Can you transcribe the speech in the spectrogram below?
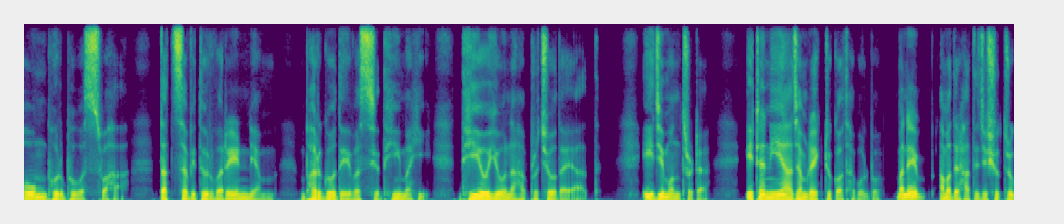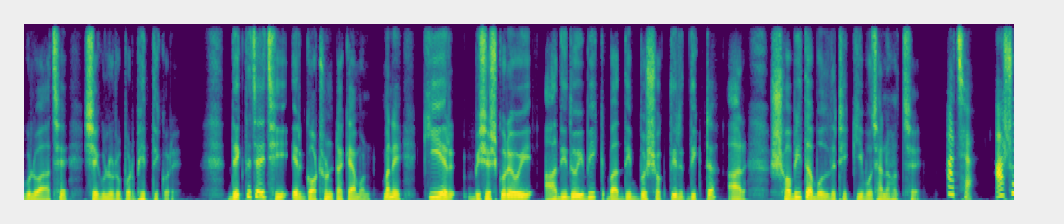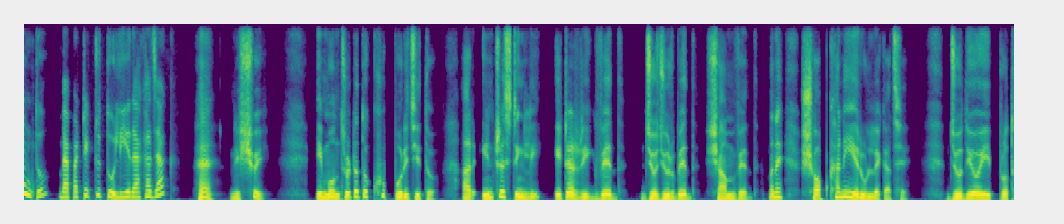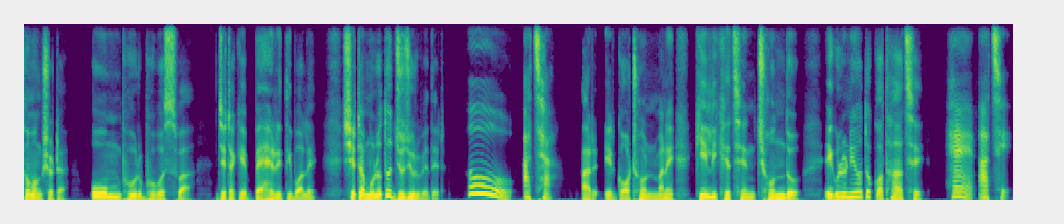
ওম ভূর্ভুবস্বহা তৎসবিতুর্বরেণ্যম ভর্গো দেবস্য ধীমহি ধিও ইয়ো নঃ প্রচোদয়াত এই যে মন্ত্রটা এটা নিয়ে আজ আমরা একটু কথা বলব। মানে আমাদের হাতে যে সূত্রগুলো আছে সেগুলোর উপর ভিত্তি করে। দেখতে চাইছি এর গঠনটা কেমন? মানে কি এর বিশেষ করে ওই আদিদৈবিক বা দিব্যশক্তির দিকটা? আর সবিতা বলতে ঠিক কি বোঝানো হচ্ছে? আচ্ছা আসুন তো ব্যাপারটা একটু তলিয়ে দেখা যাক। হ্যাঁ নিশ্চয়ই। এই মন্ত্রটা তো খুব পরিচিত আর ইন্টারেস্টিংলি এটা ঋগ্বেদ যজুর্বেদ সামবেদ মানে সবখানি এর উল্লেখ আছে। যদিও এই প্রথম অংশটা ওম ভূর্ভুবস্বা যেটাকে ব্যাহৃতি বলে সেটা মূলত যজুর্বেদের। ও আচ্ছা। আর এর গঠন মানে কে লিখেছেন ছন্দ এগুলো নিয়েও তো কথা আছে। হ্যাঁ আছে।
